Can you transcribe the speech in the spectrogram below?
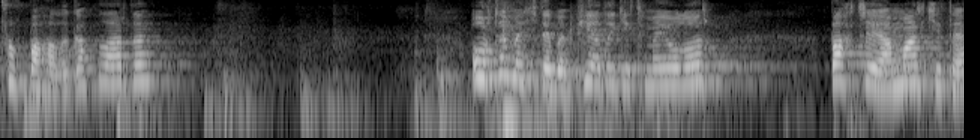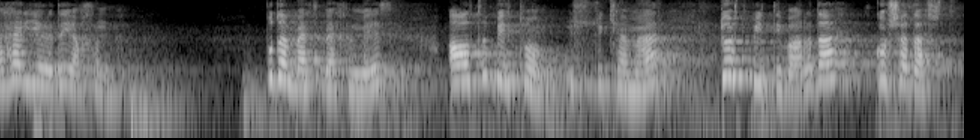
çox bahalı qapılardır. Orta məktəbə piyada getmək olur. Bağçaya, marketə, hər yerə də yaxındır. Bu da mətbəximiz. 6 beton üstü kəmər, 4 bir divarı da qoşa daşdır.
